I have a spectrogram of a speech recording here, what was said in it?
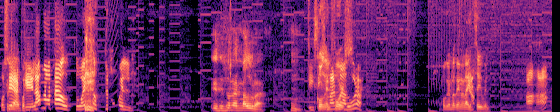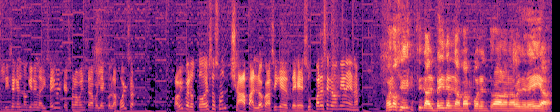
O Pero sea, pues, que él ha matado todos estos Troopers Y si es una armadura. Hmm. y se Con hizo el una Force. armadura. porque no tiene lightsaber. Ajá, dice que él no quiere la lightsaber, que él solamente va a pelear con la fuerza. Papi, pero todo eso son chapas, loco. Así que de Jesús parece que no tiene nada. Bueno, si, si Darth Vader nada más por entrar a la nave de Leia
